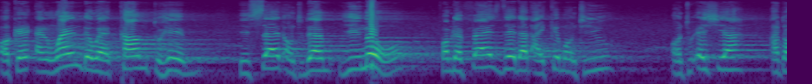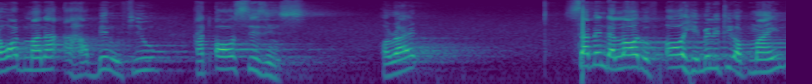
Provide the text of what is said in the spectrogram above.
Okay, and when they were come to him, he said unto them, Ye know, from the first day that I came unto you, unto Asia, at what manner I have been with you at all seasons. All right? Serving the Lord with all humility of mind,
